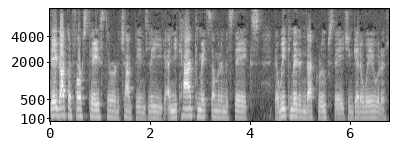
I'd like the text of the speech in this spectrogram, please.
they got their first taste of the Champions League, and you can't commit some of the mistakes that we committed in that group stage and get away with it.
